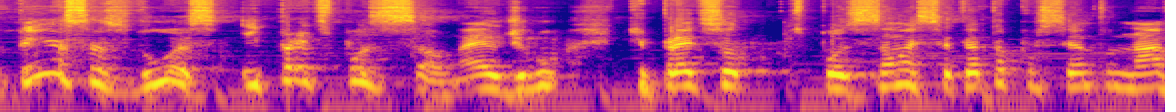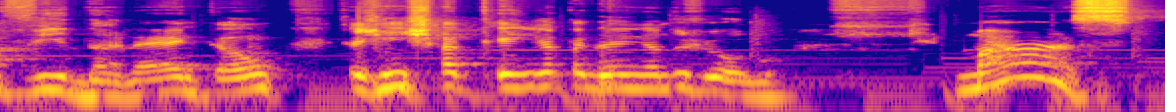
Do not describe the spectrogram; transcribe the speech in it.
tem essas duas e predisposição, né? Eu digo que predisposição é 70% na vida, né? Então, se a gente já tem, já tá ganhando o jogo. Mas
